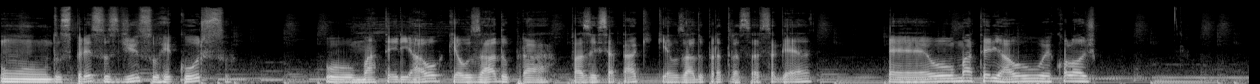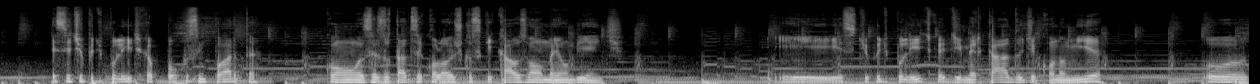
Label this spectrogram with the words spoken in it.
um dos preços disso, o recurso, o material que é usado para fazer esse ataque, que é usado para traçar essa guerra, é o material ecológico. Esse tipo de política pouco se importa com os resultados ecológicos que causam ao meio ambiente. E esse tipo de política de mercado, de economia, o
